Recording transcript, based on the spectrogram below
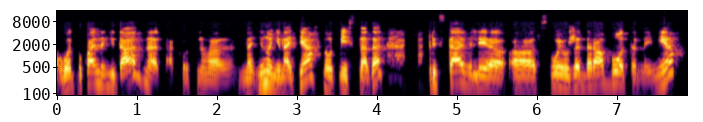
вот буквально недавно, так вот, на, ну не на днях, но вот месяц назад представили а, свой уже доработанный мех,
